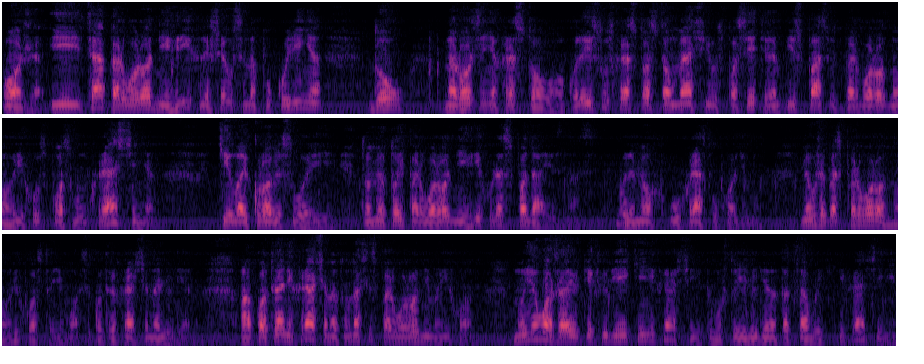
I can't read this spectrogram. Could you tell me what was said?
Отже, і цей первородний гріх лишився на покоління до народження Христового. Коли Ісус Христос став Месією Спасителем і спас від первородного гріху способом хрещення тіла і крові своєї, то ми той первородний гріх вже спадає з нас, коли ми у хрест входимо. Ми вже без первородного гріху стаємося, котре хрещена людина. А котра не хрещена, то в нас із первородним гріхом. Ну я вважаю тих людей, які не хрещені, тому що є людина так само, як і хрещені.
